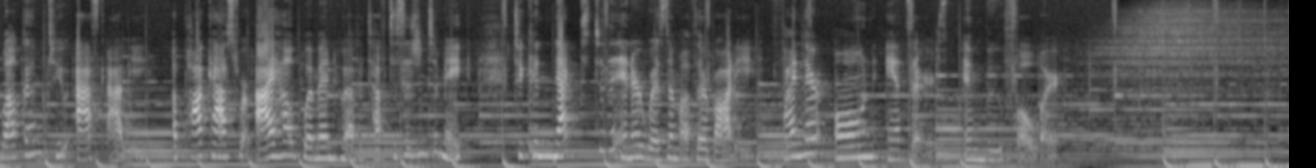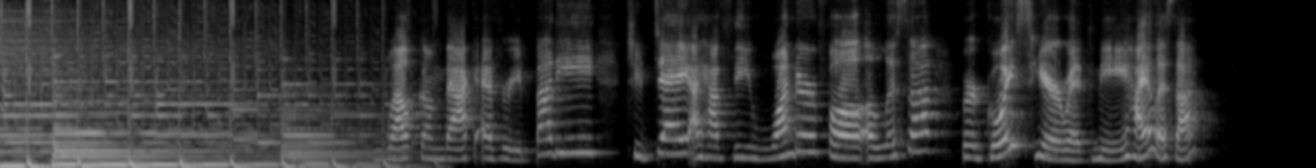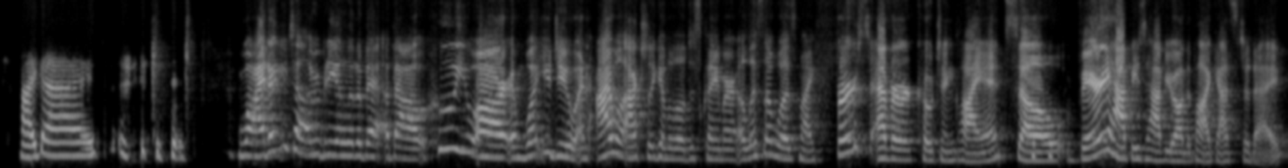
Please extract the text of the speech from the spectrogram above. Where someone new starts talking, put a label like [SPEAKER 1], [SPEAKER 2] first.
[SPEAKER 1] Welcome to Ask Abby, a podcast where I help women who have a tough decision to make to connect to the inner wisdom of their body, find their own answers, and move forward. Welcome back, everybody. Today I have the wonderful Alyssa Burgoyce here with me. Hi, Alyssa.
[SPEAKER 2] Hi, guys.
[SPEAKER 1] Why don't you tell everybody a little bit about who you are and what you do? And I will actually give a little disclaimer. Alyssa was my first ever coaching client. So, very happy to have you on the podcast today.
